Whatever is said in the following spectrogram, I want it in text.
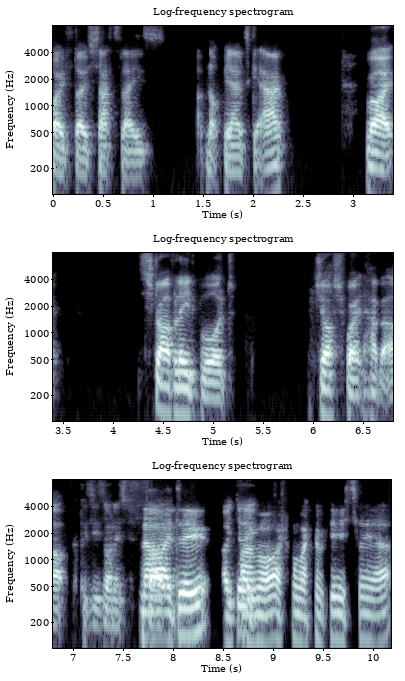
both those Saturdays, I've not been able to get out. Right, Strava leaderboard. Josh won't have it up because he's on his phone. No, I do. Oh, I do. I'm off on my computer. Yeah,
